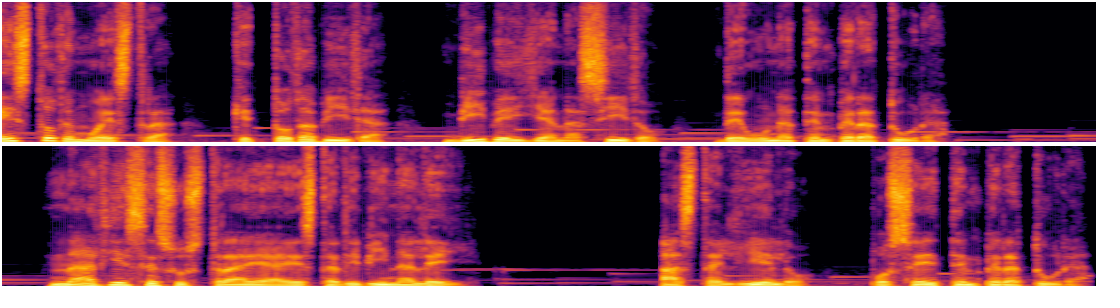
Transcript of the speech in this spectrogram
Esto demuestra que toda vida vive y ha nacido de una temperatura. Nadie se sustrae a esta divina ley. Hasta el hielo posee temperatura.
